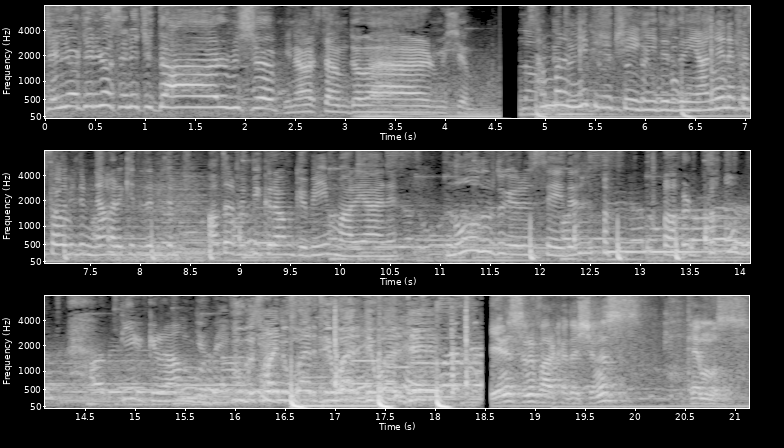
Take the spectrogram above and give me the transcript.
Geliyor geliyor seninki dermişim. İnersem dövermişim. Sen bana niye küçük şeyi giydirdin ya? Ne nefes alabildim ne hareket edebildim. Alt tarafı bir gram göbeğim var yani. Ne olurdu görünseydi. Pardon. Bir gram göbek. Yeni sınıf arkadaşınız Temmuz.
